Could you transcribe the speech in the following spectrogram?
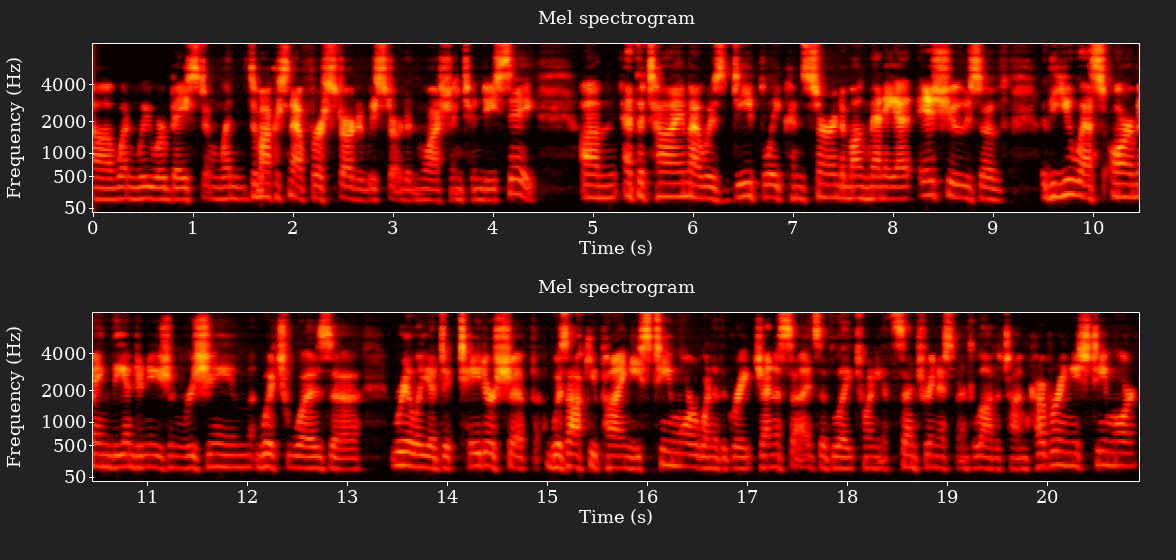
uh, when we were based and when Democracy Now! first started, we started in Washington, D.C. Um, at the time, I was deeply concerned, among many uh, issues, of the U.S. arming the Indonesian regime, which was uh, really a dictatorship, was occupying East Timor, one of the great genocides of the late 20th century. And I spent a lot of time covering East Timor.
